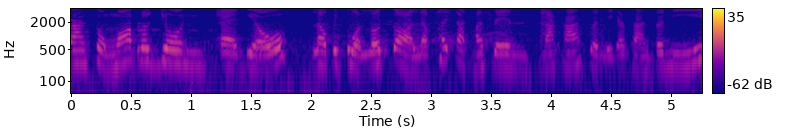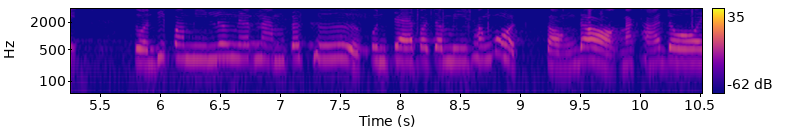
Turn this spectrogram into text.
การส่งมอบรถยนต์ แต่เดี๋ยวเราไปตรวจรถก่อนแล้วค่อยกลับมาเซ็นนะคะ ส่วนเอกสารตัวนี้ ส่วนที่ปอมีเรื่องแนะนำก็คือ กุญแจปอจะมีทั้งหมด 2 ดอกนะคะ โดย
